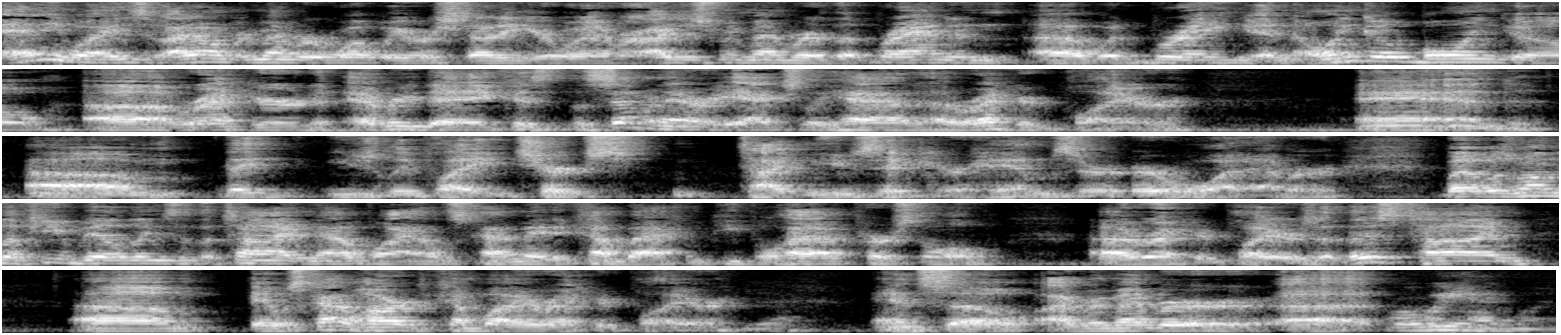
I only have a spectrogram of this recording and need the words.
Anyways, I don't remember what we were studying or whatever. I just remember that Brandon uh, would bring an Oingo Boingo uh, record every day because the seminary actually had a record player, and um, they usually played church type music or hymns or, or whatever. But it was one of the few buildings at the time. Now vinyl's kind of made a comeback, and people have personal uh, record players. At this time, um, it was kind of hard to come by a record player, Yeah. and so I remember. Uh, Well, we had one,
